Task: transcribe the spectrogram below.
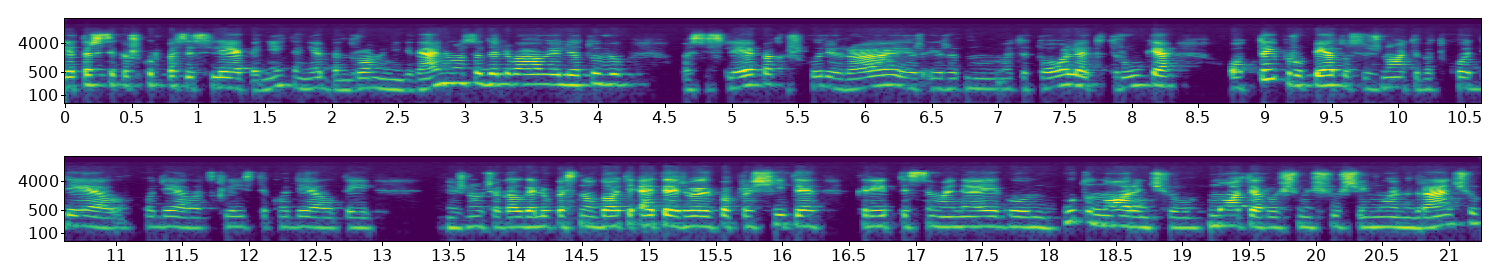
jie tarsi kažkur pasislėpia, nei ten jie bendruomenių gyvenimuose dalyvauja lietuvių, pasislėpia, kažkur yra ir, ir atitolę, atitrūkę, o taip rūpėtų sužinoti, bet kodėl, kodėl atskleisti, kodėl. Tai nežinau, čia gal galiu pasinaudoti eteriu ir paprašyti kreiptis į mane, jeigu būtų norinčių moterų iš mišių šeimų emigrančių,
